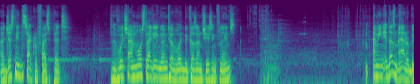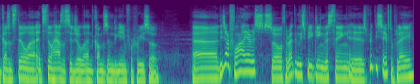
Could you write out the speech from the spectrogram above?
I just need the Sacrifice Pit. Which I'm most likely going to avoid because I'm chasing flames. I mean, it doesn't matter because it still uh, it still has a sigil and comes in the game for free, so... Uh, these are flyers, so theoretically speaking, this thing is pretty safe to play.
